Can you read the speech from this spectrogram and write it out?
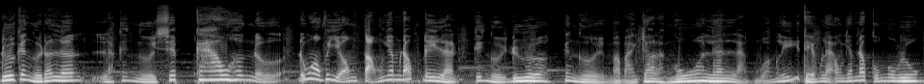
đưa cái người đó lên là cái người xếp cao hơn nữa. Đúng không? Ví dụ ông tổng giám đốc đi là cái người đưa cái người mà bạn cho là ngu lên làm quản lý thì cũng là ông giám đốc cũng ngu luôn?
